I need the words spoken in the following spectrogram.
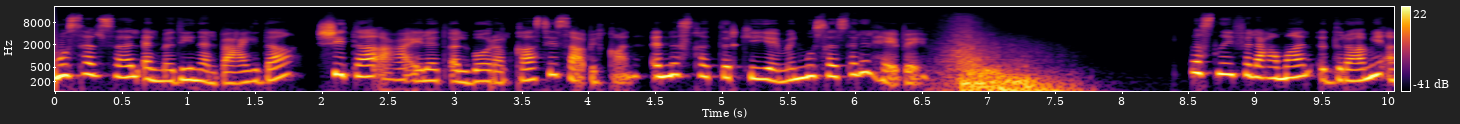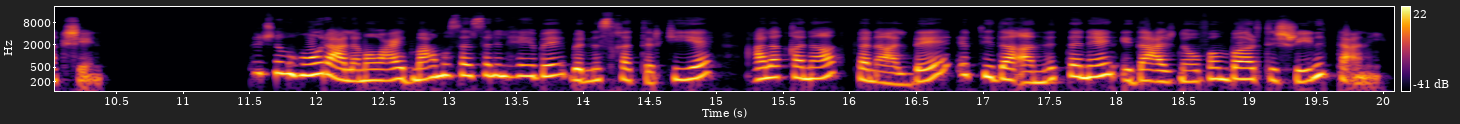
مسلسل المدينة البعيدة شتاء عائلة البورا القاسي سابقا. النسخة التركية من مسلسل الهيبة. تصنيف العمل درامي أكشن. الجمهور على موعد مع مسلسل الهيبة بالنسخة التركية على قناة كنال دي ابتداء من الاثنين 11 نوفمبر تشرين الثاني.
